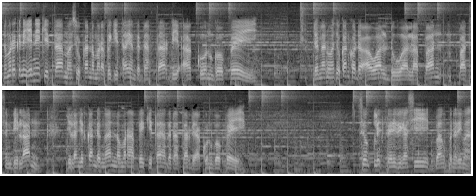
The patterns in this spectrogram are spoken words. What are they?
Nomor rekening ini kita masukkan nomor HP kita yang terdaftar di akun GoPay dengan memasukkan kode awal 2849 dilanjutkan dengan nomor HP kita yang terdaftar di akun GoPay. Langsung klik verifikasi bank penerima.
